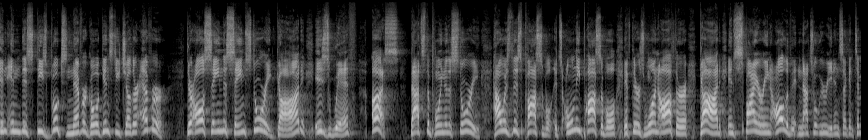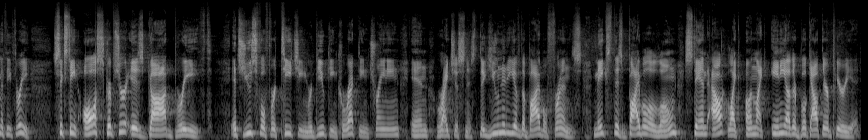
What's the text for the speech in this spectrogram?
And, and this, these books never go against each other ever. They're all saying the same story God is with us. That's the point of the story. How is this possible? It's only possible if there's one author, God, inspiring all of it. And that's what we read in 2 Timothy 3. 16, all scripture is God breathed. It's useful for teaching, rebuking, correcting, training in righteousness. The unity of the Bible, friends, makes this Bible alone stand out like unlike any other book out there, period.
